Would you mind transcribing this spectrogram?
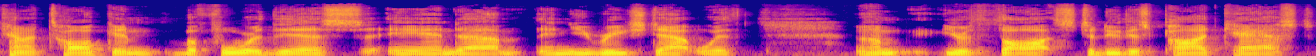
kind of talking before this, and um, and you reached out with um, your thoughts to do this podcast,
